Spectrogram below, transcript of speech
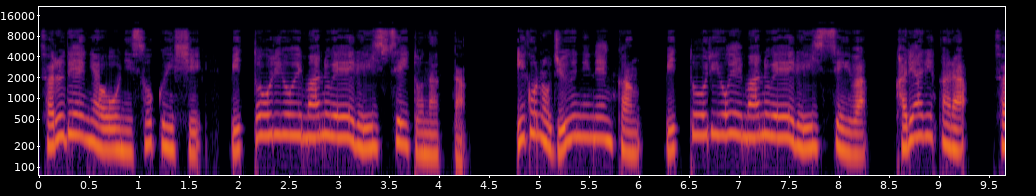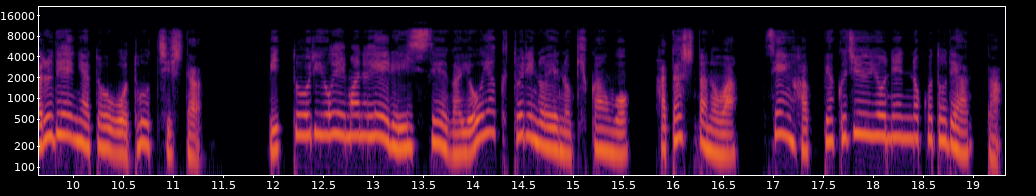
サルデーニャ王に即位し、ビットーリオ・エマヌエーレ1世となった。以後の12年間、ビットーリオ・エマヌエーレ1世は、カリャリからサルデーニャ島を統治した。ビットーリオ・エマヌエーレ一世がようやくトリノへの帰還を果たしたのは1814年のことであった。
